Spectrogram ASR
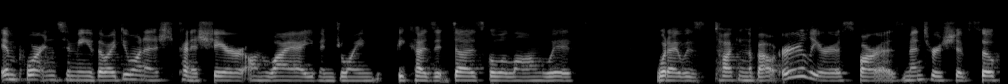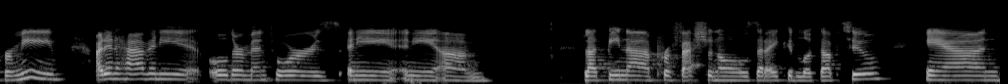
important to me, though, I do want to sh- kind of share on why I even joined because it does go along with what I was talking about earlier as far as mentorship. So for me, I didn't have any older mentors, any any um, Latina professionals that I could look up to, and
